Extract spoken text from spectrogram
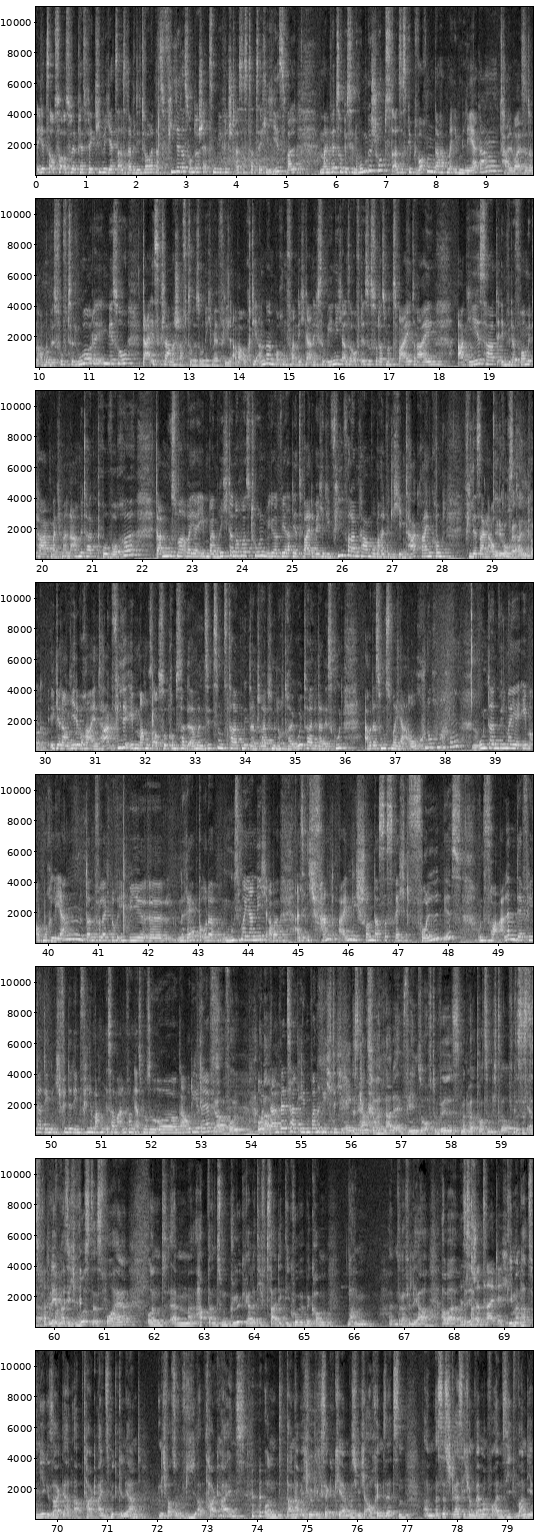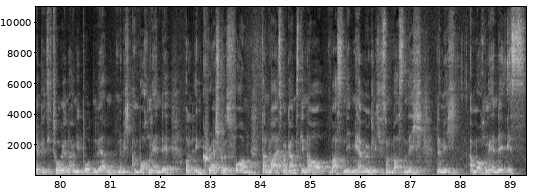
jetzt auch so aus der Perspektive jetzt als Repetitorin, dass viele das unterschätzen, wie viel Stress es tatsächlich mhm. ist, weil man wird so ein bisschen rumgeschubst. Also es gibt Wochen, da hat man eben Lehrgang, teilweise dann auch nur bis 15 Uhr oder irgendwie so. Da ist klar, man schafft sowieso nicht mehr viel. Aber auch die anderen Wochen fand ich gar nicht so wenig. Also oft ist es so, dass man zwei, drei AGs hat, entweder Vormittag, manchmal Nachmittag pro Woche. Dann muss man aber ja eben beim Richter noch was tun. Wie gesagt, wir hatten jetzt beide welche, die viel verlangt haben, wo man halt wirklich jeden Tag reinkommt. Viele sagen auch. Jede Woche einen Tag. Genau, jede Woche einen Tag. Viele eben machen es auch so, kommst halt einmal einen Sitzungstag mit, dann schreibst du mir noch drei Urteile, dann ist gut. Aber das muss man ja auch noch machen. Ja. Und dann will man ja eben auch noch lernen, dann vielleicht noch irgendwie äh, ein Rap oder muss man ja nicht. Aber also ich fand eigentlich schon, dass das recht voll ist. Und vor allem der Fehler, den ich finde, den viele machen, ist am Anfang erstmal so oh, Gaudi-Ref. Ja, voll. Und Aber dann wird es halt irgendwann richtig eng. Das ne? kannst du halt leider empfehlen, so oft du willst. Man hört trotzdem nicht drauf. Das ist ja. das Problem. Also ich wusste es vorher und ähm, habe dann zum Glück relativ zeitig die Kurve bekommen, nach einem halben, dreiviertel Jahr. Aber das ist hat, schon zeitig. Jemand hat zu mir gesagt, er hat ab Tag 1 mitgelernt und ich war so wie ab Tag 1. Und dann habe ich wirklich gesagt, okay, da muss ich mich auch hinsetzen. Ähm, es ist stressig und wenn man vor allem sieht, wann die Repetitorien angeboten werden, nämlich am Wochenende und in Crashkursform, dann weiß man ganz genau, was nebenher möglich ist und was nicht. Nämlich am Wochenende ist,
